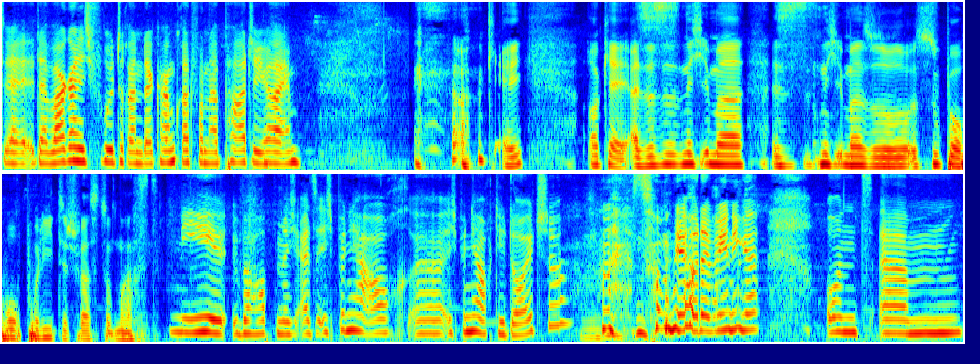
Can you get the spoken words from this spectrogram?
der, der war gar nicht früh dran, der kam gerade von der Party heim. okay. Okay, also es ist nicht immer, es ist nicht immer so super hochpolitisch, was du machst. Nee, überhaupt nicht. Also ich bin ja auch, äh, ich bin ja auch die Deutsche, mhm. so mehr oder weniger. Und ähm,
